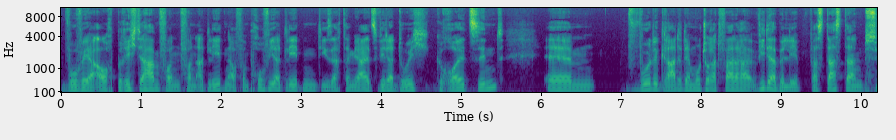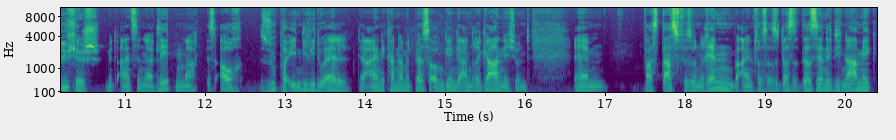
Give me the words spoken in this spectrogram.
wo wir ja auch Berichte haben von, von Athleten, auch von Profiathleten, die gesagt haben, ja, jetzt wieder durchgerollt sind, ähm, wurde gerade der Motorradfahrer wiederbelebt. Was das dann psychisch mit einzelnen Athleten macht, ist auch super individuell. Der eine kann damit besser umgehen, der andere gar nicht. Und ähm, was das für so ein Rennen beeinflusst, also das, das ist ja eine Dynamik,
